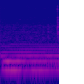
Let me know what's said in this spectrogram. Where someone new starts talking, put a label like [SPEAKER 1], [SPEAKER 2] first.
[SPEAKER 1] Mm-hmm.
